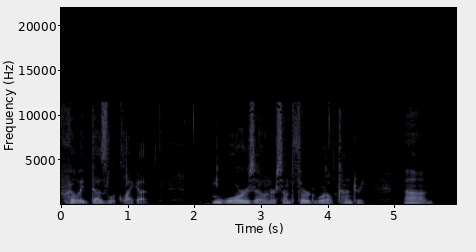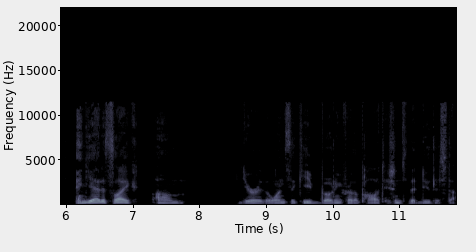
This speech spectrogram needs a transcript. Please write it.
really does look like a war zone or some third world country. Um, and yet it's like, um, you're the ones that keep voting for the politicians that do this stuff.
